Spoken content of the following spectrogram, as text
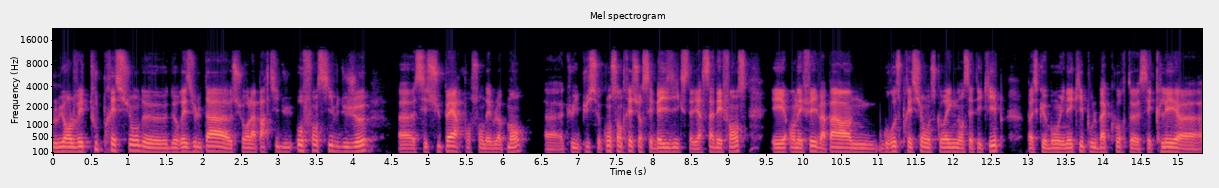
lui enlever toute pression de, de résultats sur la partie du offensive du jeu, c'est super pour son développement. Euh, qu'il puisse se concentrer sur ses basics, c'est-à-dire sa défense. Et en effet, il va pas avoir une grosse pression au scoring dans cette équipe, parce que bon, une équipe où le back court, c'est Clé euh,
